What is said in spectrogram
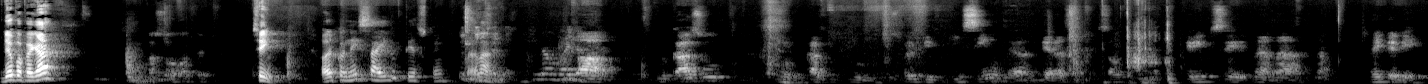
Deu para pegar? Sim. Olha que eu nem saí do texto, hein? Vai lá. Ah, no caso, no caso dos presbíteros que ensinam né, a liderança, são, teriam que ser na, na, na, na IPB.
